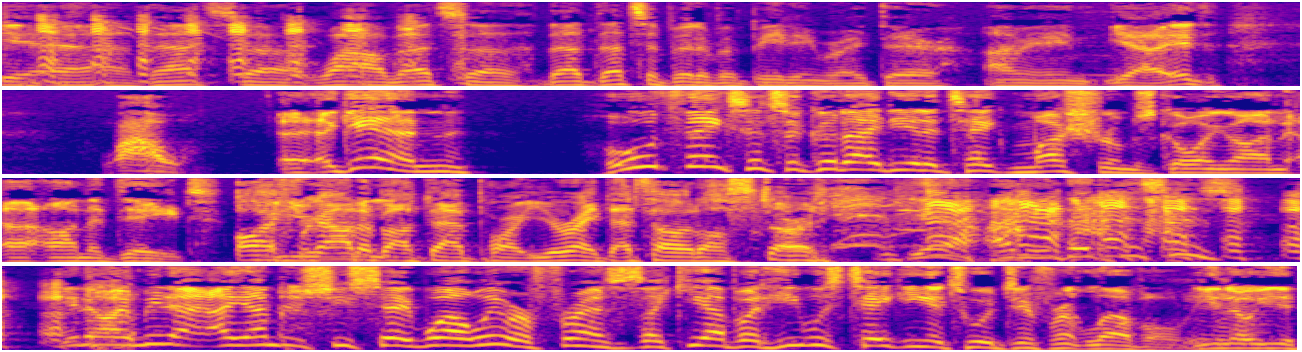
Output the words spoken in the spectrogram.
yeah, that's uh, wow. That's uh, that that's a bit of a beating right there. I mean, yeah, it. Wow. Uh, again, who thinks it's a good idea to take mushrooms going on uh, on a date? Oh, I forgot about that part. You're right. That's how it all started. Yeah, I mean, this is, you know, I mean, I, I under, she said, well, we were friends. It's like, yeah, but he was taking it to a different level. You know, you,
